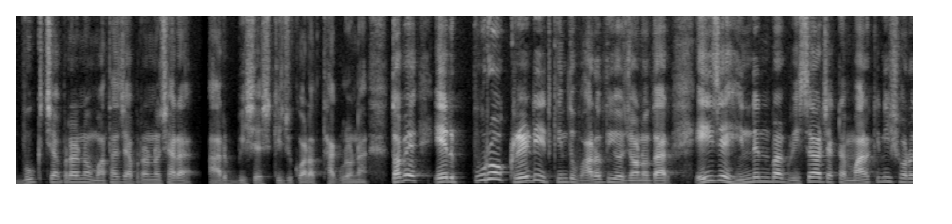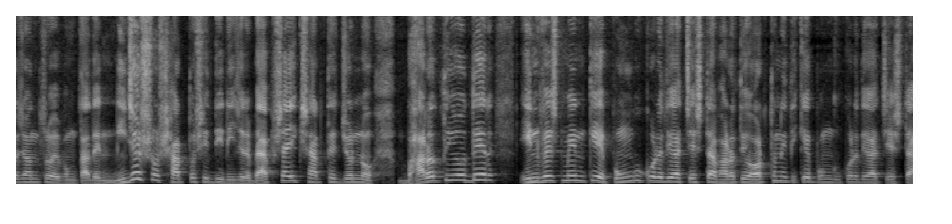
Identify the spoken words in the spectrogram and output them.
বুক চাপড়ানো, মাথা চাপড়ানো ছাড়া আর বিশেষ কিছু করার থাকল না। তবে এর পুরো ক্রেডিট কিন্তু ভারতীয় জনতার। এই যে হিন্ডেনবার্গ রিসার্চ একটা মার্কিনী ষড়যন্ত্র এবং তাদের নিজস্ব স্বার্থসিদ্ধি, নিজের ব্যবসায়িক স্বার্থের জন্য ভারতীয়দের ইনভেস্টমেন্টকে পঙ্গু করে দেওয়ার চেষ্টা, ভারতীয় অর্থনীতিকে পঙ্গু করে দেওয়ার চেষ্টা,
